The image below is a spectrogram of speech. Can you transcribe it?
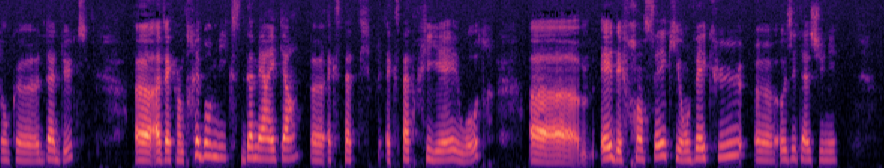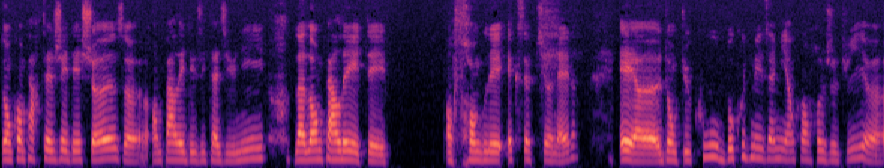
donc d'adultes, avec un très bon mix d'Américains expatri expatriés ou autres, et des Français qui ont vécu aux États-Unis. Donc, on partageait des choses, euh, on parlait des États-Unis. La langue parlée était en franglais exceptionnel. Et euh, donc, du coup, beaucoup de mes amis encore aujourd'hui euh,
